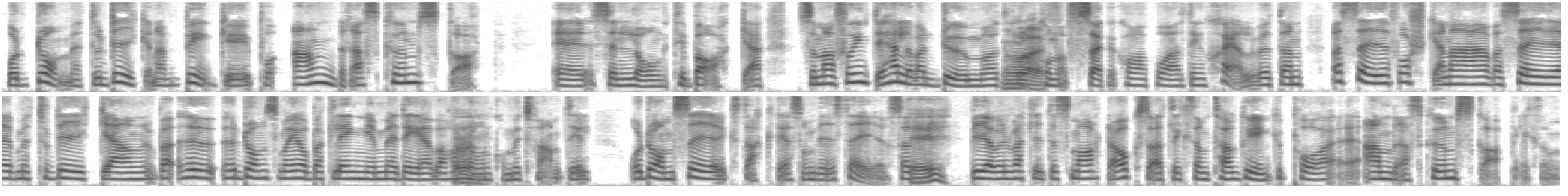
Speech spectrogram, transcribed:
Och de metodikerna bygger ju på andras kunskap eh, sedan långt tillbaka. Så man får inte heller vara dum och, right. komma, försöka komma på allting själv, utan vad säger forskarna? Vad säger metodiken? Hur, hur de som har jobbat länge med det, vad har mm. de kommit fram till? Och de säger exakt det som vi säger. Så hey. vi har väl varit lite smarta också att liksom ta rygg på andras kunskap. Liksom.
